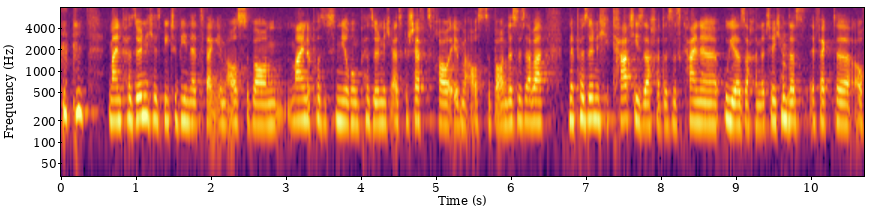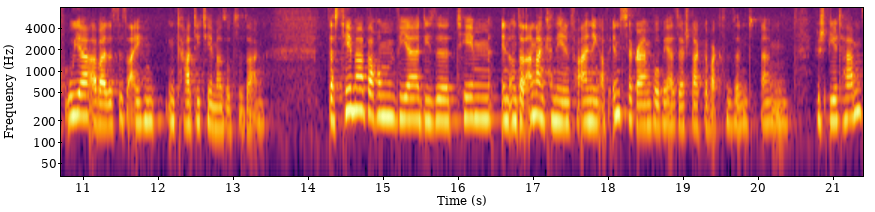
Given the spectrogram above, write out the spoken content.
mein persönliches B2B-Netzwerk eben auszubauen, meine Positionierung persönlich als Geschäftsfrau eben auszubauen. Das ist aber eine persönliche Kati-Sache, das ist keine Uja-Sache. Natürlich mhm. hat das Effekte auf Uja, aber das ist eigentlich ein, ein Kati-Thema sozusagen. Das Thema, warum wir diese Themen in unseren anderen Kanälen, vor allen Dingen auf Instagram, wo wir ja sehr stark gewachsen sind, ähm, gespielt haben,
